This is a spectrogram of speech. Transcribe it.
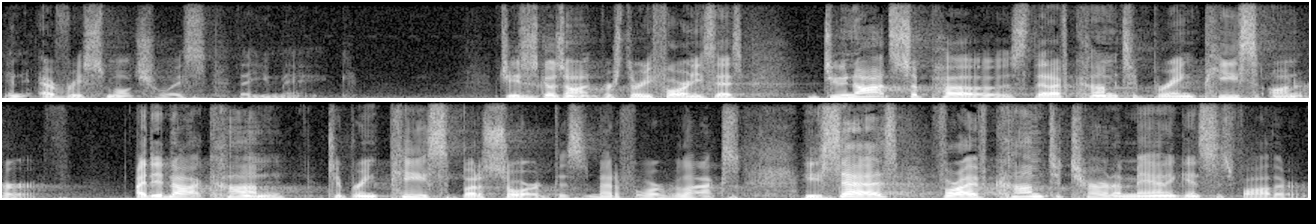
in every small choice that you make. Jesus goes on, verse 34, and he says, Do not suppose that I've come to bring peace on earth. I did not come to bring peace but a sword. This is metaphor, relax. He says, For I've come to turn a man against his father,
